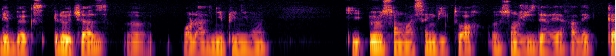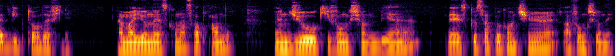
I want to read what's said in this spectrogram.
les Bucks et le Jazz. Euh, voilà, ni plus ni moins. Qui eux sont à 5 victoires, eux sont juste derrière avec 4 victoires d'affilée. La mayonnaise commence à prendre, un duo qui fonctionne bien, est-ce que ça peut continuer à fonctionner?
